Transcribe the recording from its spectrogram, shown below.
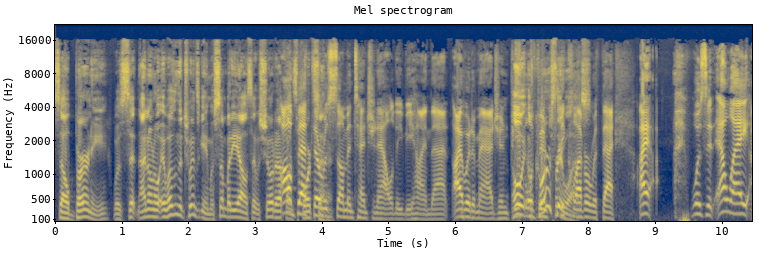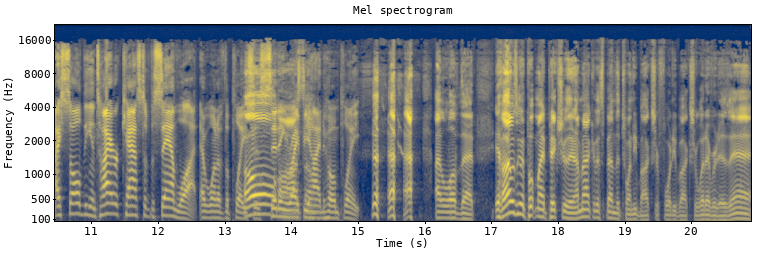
So Bernie was sitting. I don't know. It wasn't the Twins game. It was somebody else that was showed up. I'll on bet Sports there Center. was some intentionality behind that. I would imagine Oh, people of have been course pretty clever with that. I was it L.A. I saw the entire cast of The Sandlot at one of the places, Oh, sitting right behind home plate. I love that. If I was going to put my picture there, I'm not going to spend the 20 bucks or 40 bucks or whatever it is. Eh,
